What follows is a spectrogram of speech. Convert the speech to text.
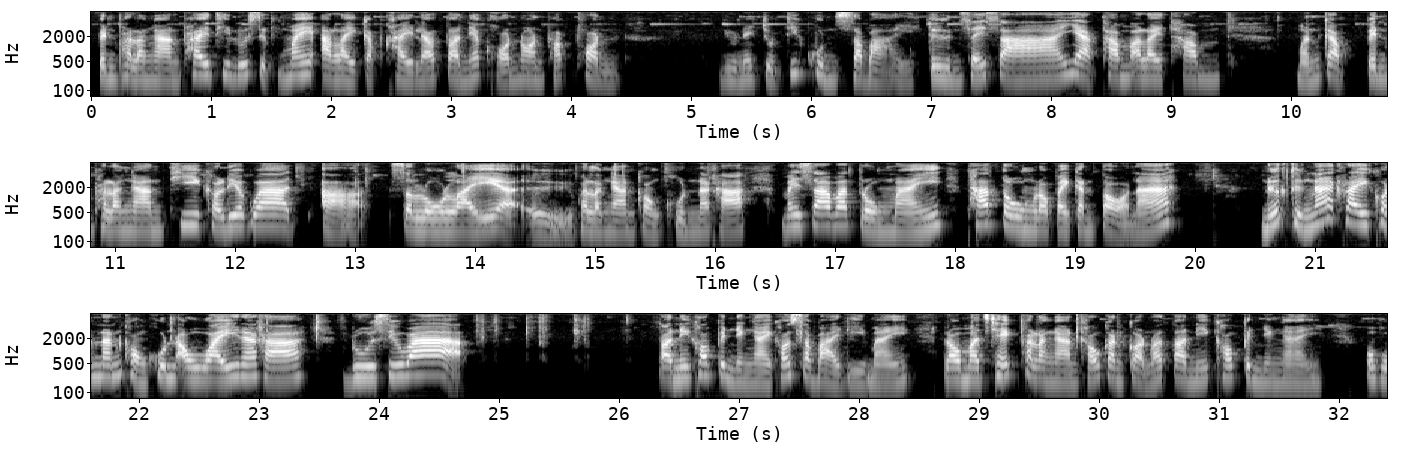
เป็นพลังงานไพ่ที่รู้สึกไม่อะไรกับใครแล้วตอนนี้ขอนอนพักผ่อน อยู่ในจุดที่คุณสบาย ตื่นสายๆอยากทำอะไรทำเหมือนกับเป็นพลังงานที่เขาเรียกว่าอ่าสโลไลท์อะเออพลังงานของคุณนะคะ ไม่ทราบว่าตรงไหม ถ้าตรงเราไปกันต่อนะ นึกถึงหน้าใครคนนั้นของคุณเอาไว้นะคะ ดูซิว่า ตอนนี้เขาเป็นยังไงเขาสบายดีไหม เรามาเช็คพลังงานเขากันก่อนว่าตอนนี้เขาเป็นยังไง โอ้โห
